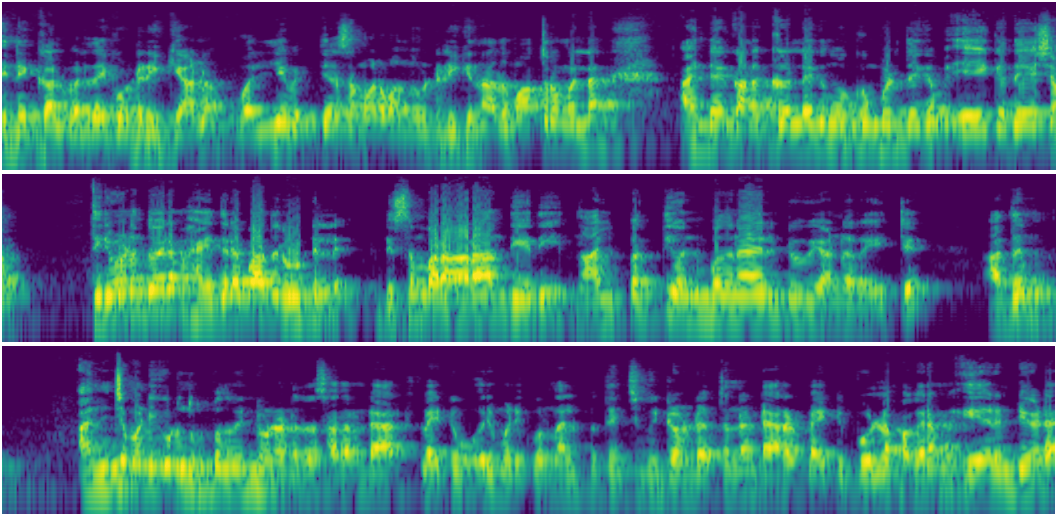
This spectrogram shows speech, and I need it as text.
ഇതിനേക്കാൾ വലുതായിക്കൊണ്ടിരിക്കുകയാണ്. വലിയ വ്യത്യാസമാണ് വന്നുകൊണ്ടിരിക്കുന്നത്. അത് മാത്രമല്ല അതിന്റെ കണക്കുകളിലേക്ക് നോക്കുമ്പോഴത്തേക്കും ഏകദേശം തിരുവനന്തപുരം ഹൈദരാബാദ് റൂട്ടിൽ ഡിസംബർ ആറാം തീയതി നാൽപ്പത്തി ഒൻപതിനായിരം രൂപയാണ് റേറ്റ്. അതും അഞ്ച് മണിക്കൂർ മുപ്പത് മിനിറ്റ് കൊണ്ടാണ്. എത്തുന്നത് സാധാരണ ഡയറക്റ്റ് ഫ്ലൈറ്റ് ഒരു മണിക്കൂർ നാൽപ്പത്തഞ്ച് മിനിറ്റ് കൊണ്ട് എത്തുന്ന ഡയറക്റ്റ് ഫ്ലൈറ്റ് ഇപ്പോൾ ഉള്ള പകരം എയർ ഇന്ത്യയുടെ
